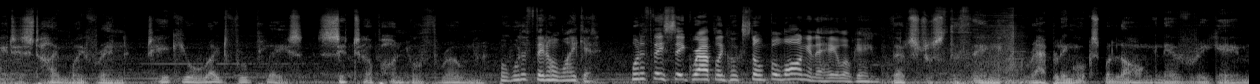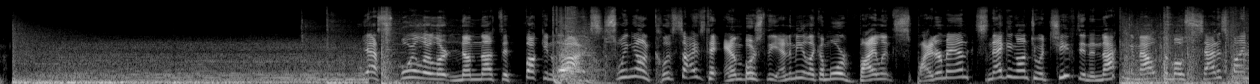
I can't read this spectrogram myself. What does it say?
It is time, my friend. Take your rightful place. Sit upon your throne. But what if they don't like it? What if they say grappling hooks don't belong in a Halo game? That's just the thing. Grappling hooks belong in every game. Yeah, spoiler alert, numbnuts, it fucking rocks. Swinging on cliff sides to ambush the enemy like a more violent Spider-Man? Snagging onto a chieftain and knocking him out with the most satisfying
